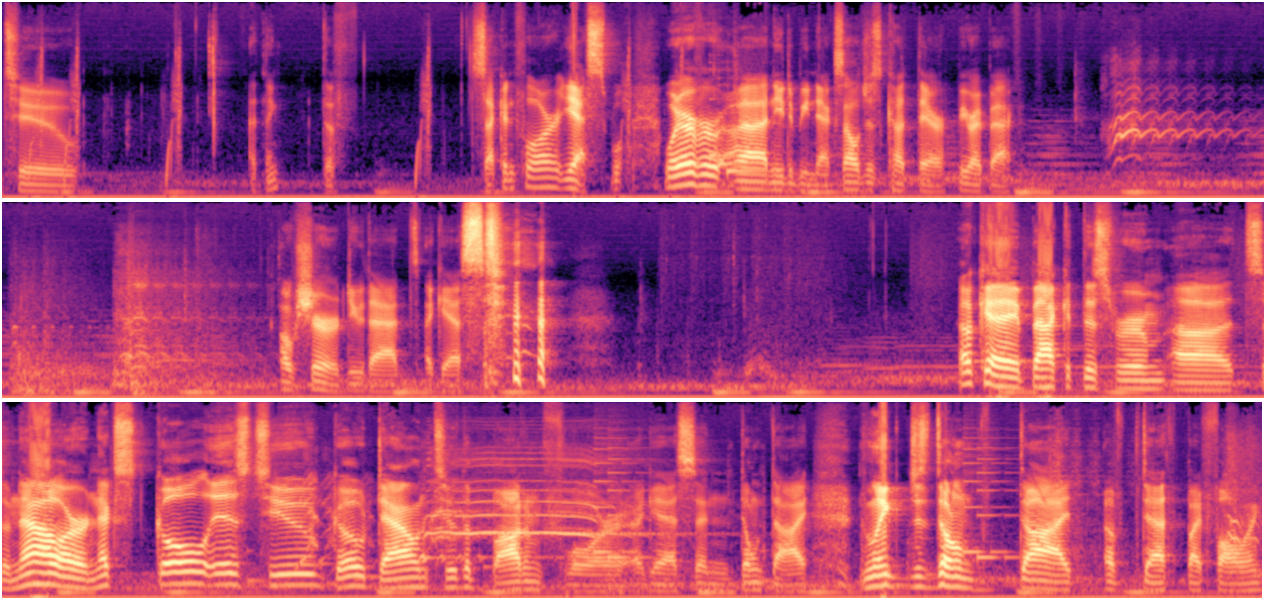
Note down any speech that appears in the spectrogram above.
to, I think the second floor. Yes, whatever uh, need to be next. I'll just cut there. Be right back. Oh sure, do that. I guess. Okay, back at this room. Uh, so now our next goal is to go down to the bottom floor, I guess, and don't die. Link, just don't die of death by falling.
